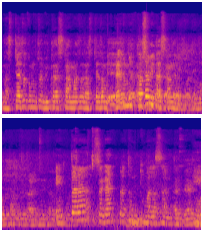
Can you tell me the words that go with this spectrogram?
रस्त्याचा तुमचा विकास कामाचा रस्त्याचा काय तुम्ही कसं विकास काम केलं एकतर सगळ्यात प्रथम तुम्हाला सांगते की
